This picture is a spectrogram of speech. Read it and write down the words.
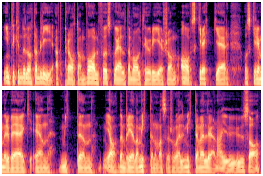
inte kunde låta bli att prata om valfusk och älta valteorier som avskräcker och skrämmer iväg en mitten, ja, den breda mitten om man säger så, eller mittenväljarna i USA.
